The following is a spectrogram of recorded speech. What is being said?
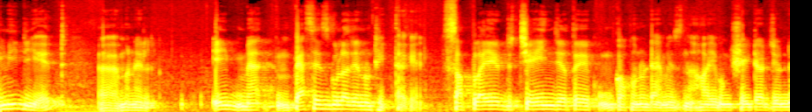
ইমিডিয়েট মানে এই প্যাসেজগুলো যেন ঠিক থাকে। সাপ্লাইয়ের চেইন যাতে কখনো ড্যামেজ না হয় এবং সেইটার জন্য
